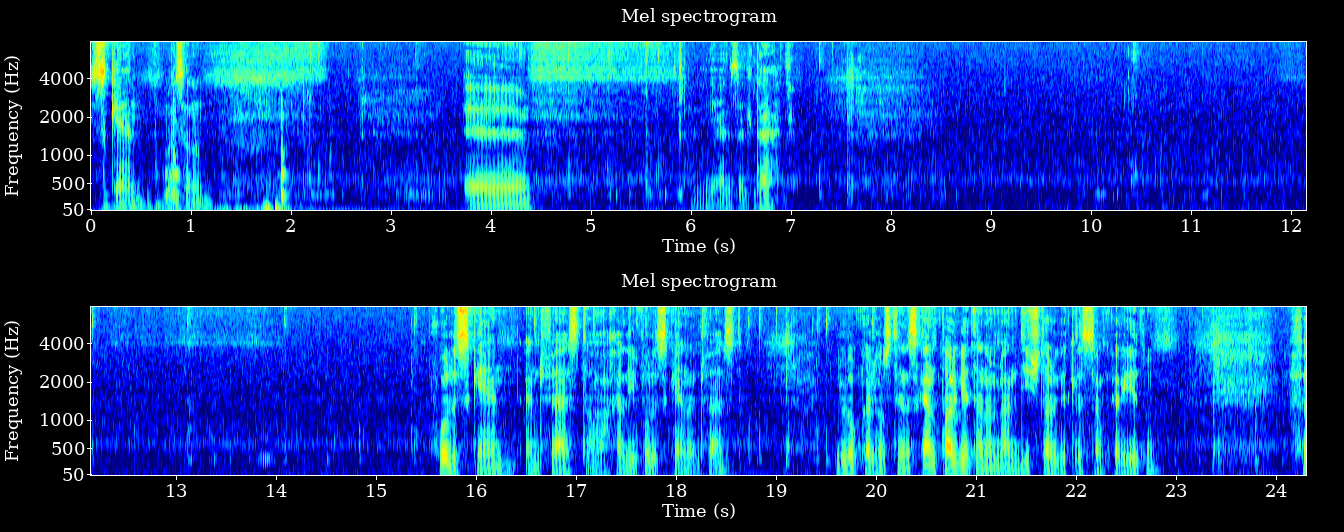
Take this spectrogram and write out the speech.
scan مثلا. خليني انزل تحت. Scan and fast. آه هخليه scan and fast. Local host and scan target أنا ما عنديش target لسه مكريته. ف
